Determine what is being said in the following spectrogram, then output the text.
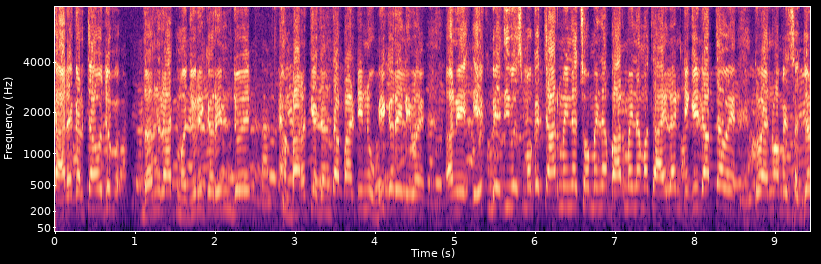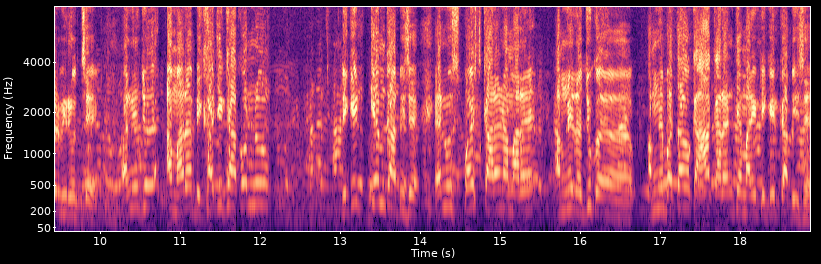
કાર્યકર્તાઓ જો રાત મજૂરી કરીને જો ભારતીય જનતા પાર્ટીને ઊભી કરેલી હોય અને એક બે દિવસમાં કે ચાર મહિના, છ મહિના, બાર મહિનામાં થાઈલેન્ડ ટિકિટ આપતા હોય, તો એનો અમે સજ્જડ વિરોધ છે. અને જો અમારા ભીખાજી ઠાકોરનું ટિકિટ કેમ કાપી છે? એનું સ્પષ્ટ કારણ અમારે અમને રજૂ અમને બતાવો કે આ કારણથી અમારી ટિકિટ કાપી છે.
